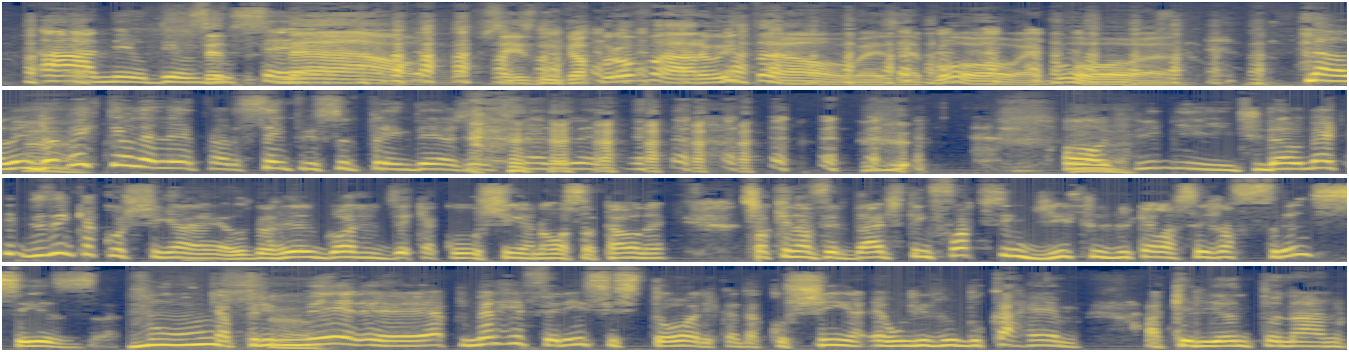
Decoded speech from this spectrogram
ah, meu Deus Cê... do céu. Não, vocês nunca provaram então. Mas é boa, é boa. Não, ainda ah. bem que tem o Lelê para sempre surpreender a gente, né, Lelê? Ó, oh, seguinte, não, né, dizem que a coxinha é, os brasileiros gostam de dizer que a coxinha é nossa tal, né? Só que na verdade tem fortes indícios de que ela seja francesa. Nossa. Que a primeira, é, a primeira referência histórica da coxinha é um livro do Carême, aquele Antonin,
